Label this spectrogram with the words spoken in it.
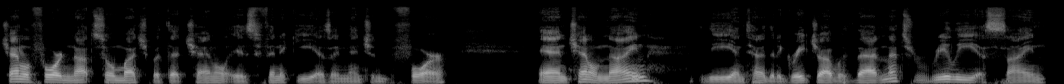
Channel 4 not so much, but that channel is finicky as I mentioned before. And channel 9, the antenna did a great job with that, and that's really a sign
